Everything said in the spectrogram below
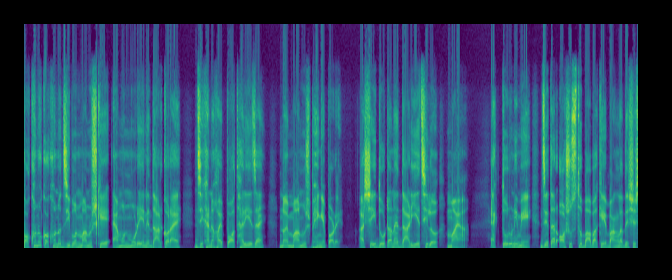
কখনো কখনো জীবন মানুষকে এমন মোড়ে এনে দাঁড় করায়, যেখানে হয় পথ হারিয়ে যায়, নয় মানুষ ভেঙে পড়ে। আর সেই দোটানায় দাঁড়িয়েছিল মায়া। এক তরুণী মেয়ে, যে তার অসুস্থ বাবাকে বাংলাদেশের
